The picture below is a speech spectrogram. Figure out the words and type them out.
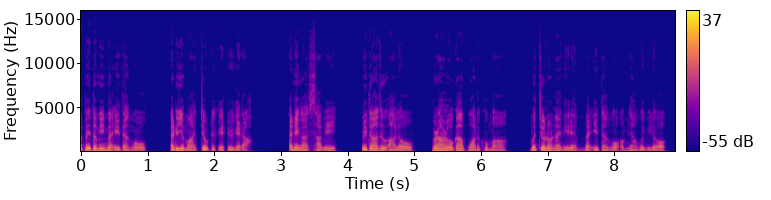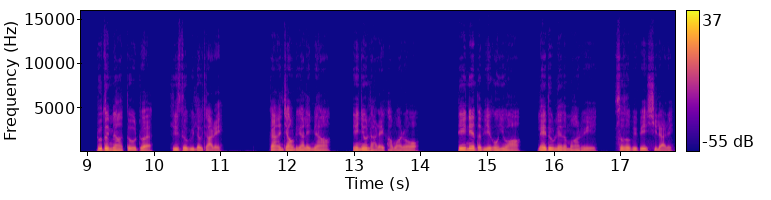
အဖေသမီးမအေးတန်းကို အဲ့ဒီမှာကြုတ်တကယ်တွေ့ခဲ့တာအဲ့ဒီကစပြီးမိသားစုအားလုံးပရာရောကဘွားတစ်ခုမှာမကျွတ်လွတ်နိုင်သေးတဲ့မက်အေးတန်းကိုအမျှဝေပြီးတော့သူ့သမျှသူ့အတွက်ရည်စူးပြီးလောက်ကြတယ်ကံအကြောင်းတရားလေးများညင်ညွတ်လာတဲ့အခါမှာတော့ဒီနဲ့တပြေကုန်းရွာလဲသူလဲသမားတွေစောစောပြပြရှိလာတယ်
